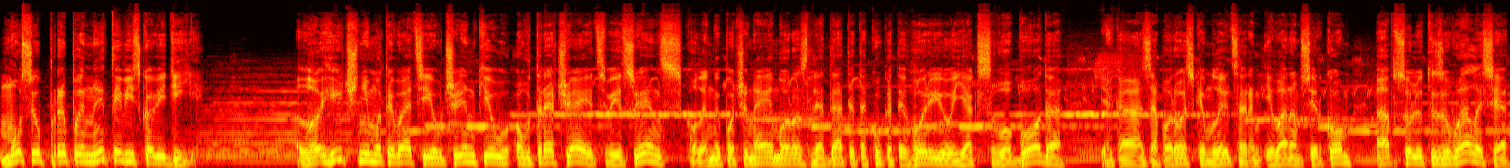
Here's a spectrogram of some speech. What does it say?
мусив припинити військові дії. Логічні мотивації вчинків втрачають свій сенс, коли ми починаємо розглядати таку категорію, як свобода, яка запорозьким лицарем Іваном Сірком абсолютизувалася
